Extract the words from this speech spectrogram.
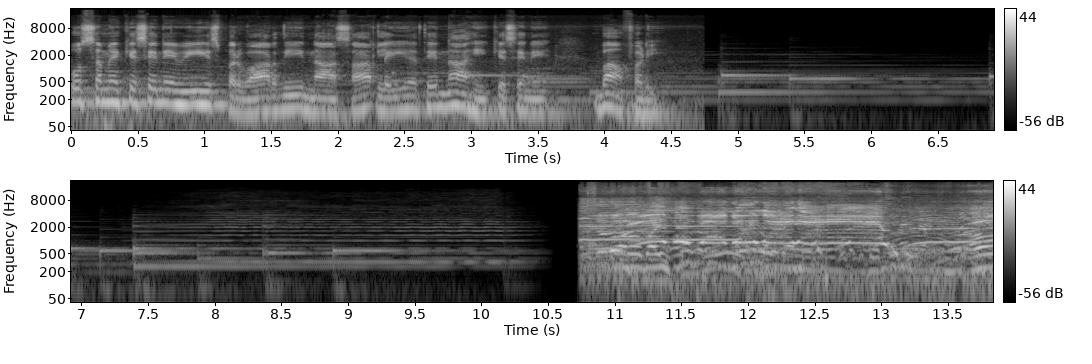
ਉਸ ਸਮੇਂ ਕਿਸੇ ਨੇ ਵੀ ਇਸ ਪਰਿਵਾਰ ਦੀ ਨਾ ਸਾਰ ਲਈ ਅਤੇ ਨਾ ਹੀ ਕਿਸੇ ਨੇ ਬਾਹ ਫੜੀ। ਚਲੋ ਬਾਈ। ਆਓ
